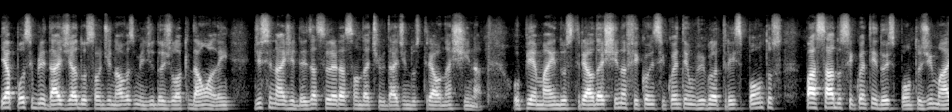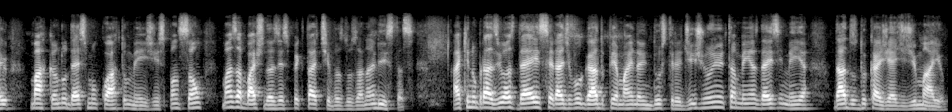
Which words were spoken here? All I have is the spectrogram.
e a possibilidade de adoção de novas medidas de lockdown, além de sinais de desaceleração da atividade industrial na China. O PMI industrial da China ficou em 51,3 pontos, passado 52 pontos de maio, marcando o 14º mês de expansão, mas abaixo das expectativas dos analistas. Aqui no Brasil, às 10 será divulgado o PMI da indústria de junho e também às 10h30 dados do CAGED de maio.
